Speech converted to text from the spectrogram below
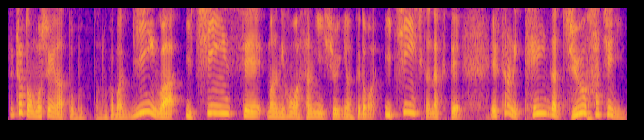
で、ちょっと面白いなと思ったのが、まあ、議員は一員制、まあ、日本は参議院衆議院だけど、まあ、一員しかなくて、えさらに定員が18人。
